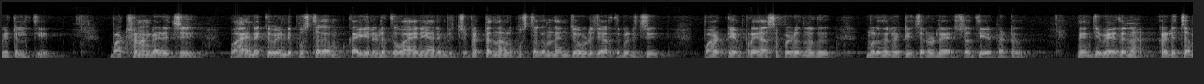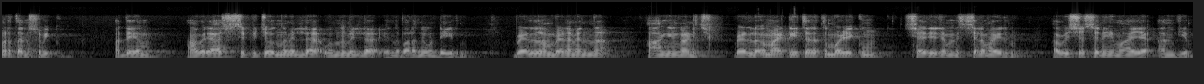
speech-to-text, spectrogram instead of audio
വീട്ടിലെത്തിയത്. ഭക്ഷണം കഴിച്ച് വായനയ്ക്ക് വേണ്ടി പുസ്തകം കയ്യിലെടുത്ത് വായന ആരംഭിച്ചു. പെട്ടെന്നാണ് പുസ്തകം നെഞ്ചോട് ചേർത്ത് പിടിച്ച് പാഠ്യം പ്രയാസപ്പെടുന്നത് മൃദുല ടീച്ചറുടെ ശ്രദ്ധയിൽപ്പെട്ടത്. നെഞ്ചുവേദന കടിച്ചമർത്താൻ ശ്രമിക്കും. അദ്ദേഹം അവരെ ആശ്വസിപ്പിച്ച് ഒന്നുമില്ല ഒന്നുമില്ല എന്ന് പറഞ്ഞുകൊണ്ടേയിരുന്നു. വെള്ളം വേണമെന്ന ആംഗ്യം കാണിച്ചു. വെള്ളവുമായി ടീച്ചർ എത്തുമ്പോഴേക്കും ശരീരം നിശ്ചലമായിരുന്നു. അവിശ്വസനീയമായ അന്ത്യം.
